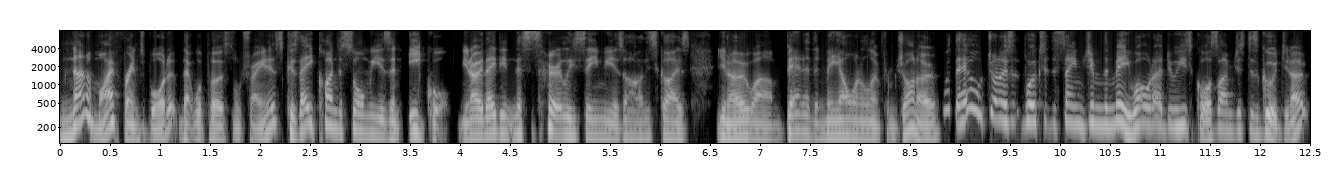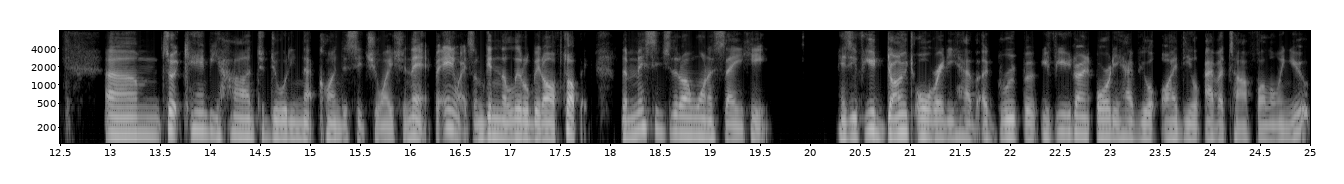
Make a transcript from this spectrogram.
none of my friends bought it that were personal trainers because they kind of saw me as an equal. You know, they didn't necessarily see me as, oh, this guy's, you know, um, better than me. I want to learn from Jono. What the hell? Jono works at the same gym than me. Why would I do his course? I'm just as good, you know? Um, so it can be hard to do it in that kind of situation there. But, anyways, I'm getting a little bit off topic. The message that I want to say here is if you don't already have a group of if you don't already have your ideal avatar following you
